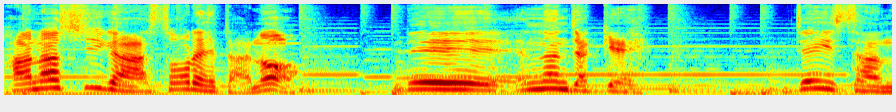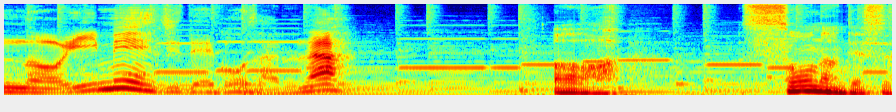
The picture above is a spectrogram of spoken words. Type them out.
話がそれたの。でなんじゃっけ。J さんのイメージでござるな。ああそうなんです。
